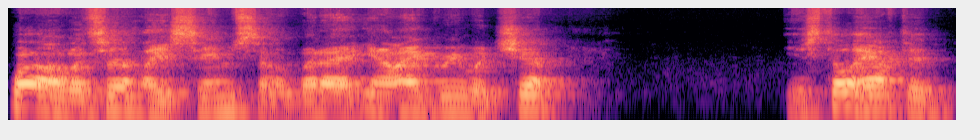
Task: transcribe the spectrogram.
Well, it certainly seems so. But I, you know, I agree with Chip. You still have to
